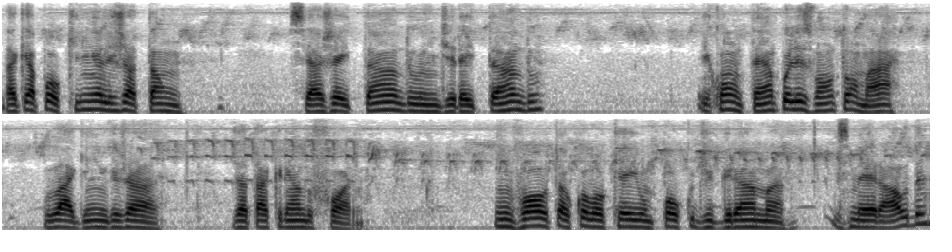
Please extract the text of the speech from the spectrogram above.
Daqui a pouquinho eles já estão se ajeitando, endireitando. E com o tempo eles vão tomar o laguinho que já já está criando forma. Em volta eu coloquei um pouco de grama esmeralda,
